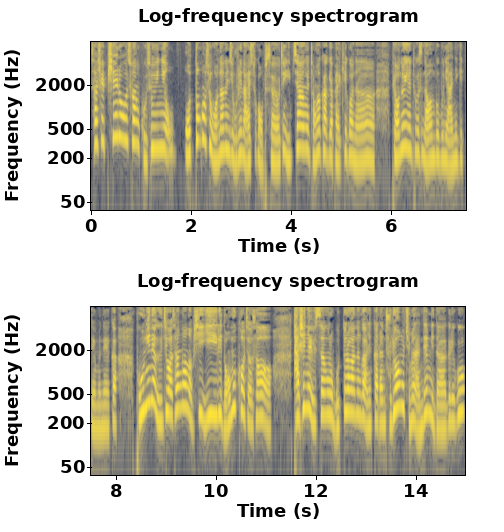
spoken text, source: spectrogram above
사실 피해를 호소한 고소인이 어떤 것을 원하는지 우리는 알 수가 없어요. 지금 입장을 정확하게 밝히거나 변호인을 통해서 나온 부분이 아니기 때문에 그러니까 본인의 의지와 상관없이 이 일이 너무 커져서 다시는 일상으로 못 돌아가는 거 아닐까라는 두려움을 주면 안 됩니다. 그리고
